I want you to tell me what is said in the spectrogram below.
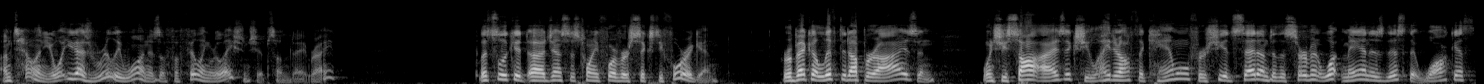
I'm telling you, what you guys really want is a fulfilling relationship someday, right? Let's look at uh, Genesis 24, verse 64 again. Rebekah lifted up her eyes, and when she saw Isaac, she lighted off the camel, for she had said unto the servant, What man is this that walketh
